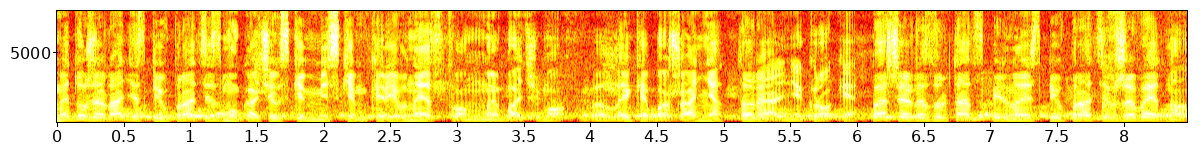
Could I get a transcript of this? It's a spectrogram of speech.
Ми дуже раді співпраці з Мукачевським міським керівництвом. Ми бачимо велике бажання та реальні кроки. Перший результат спільної співпраці вже видно.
